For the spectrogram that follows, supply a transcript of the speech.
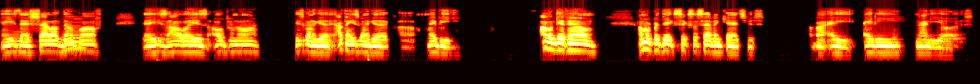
and he's that shallow dump Mhm. off that he's always open on. He's gonna get I think he's gonna get uh, maybe I would give him I'm gonna predict six or seven catches, about eight, 80, 90 yards.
